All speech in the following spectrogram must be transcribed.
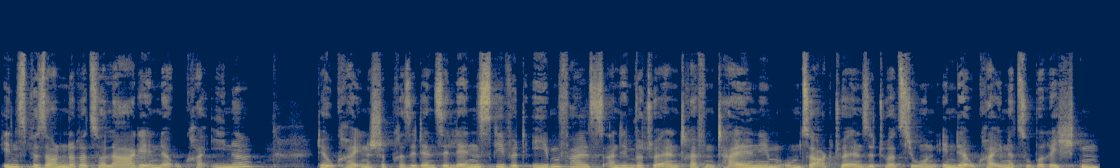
insbesondere zur Lage in der Ukraine. Der ukrainische Präsident Zelensky wird ebenfalls an dem virtuellen Treffen teilnehmen, um zur aktuellen Situation in der Ukraine zu berichten.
